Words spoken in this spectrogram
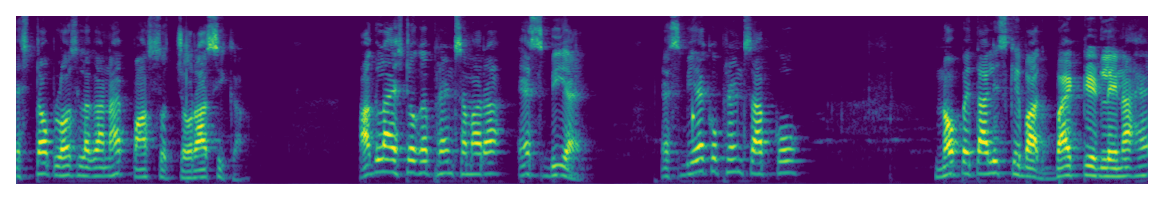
स्टॉप लॉस लगाना है पाँच सौ चौरासी का। अगला स्टॉक है फ्रेंड्स हमारा S B I S B I को फ्रेंड्स आपको नौ पैंतालीस के बाद बाय ट्रेड लेना है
